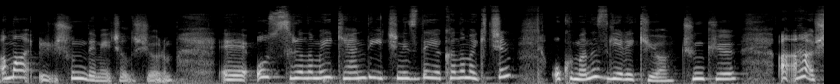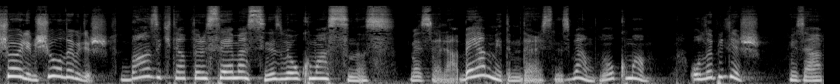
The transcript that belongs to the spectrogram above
ama şunu demeye çalışıyorum Ee, o sıralamayı kendi içinizde yakalamak için okumanız gerekiyor çünkü aha şöyle bir şey olabilir bazı kitapları sevmezsiniz ve okumazsınız mesela beğenmedim dersiniz ben bunu okumam olabilir Mesela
